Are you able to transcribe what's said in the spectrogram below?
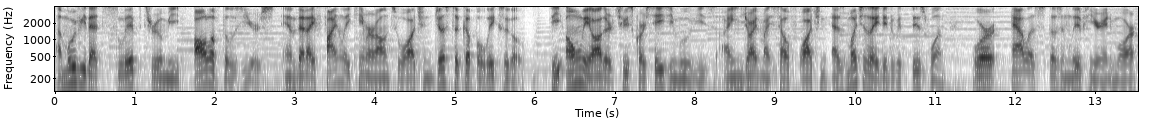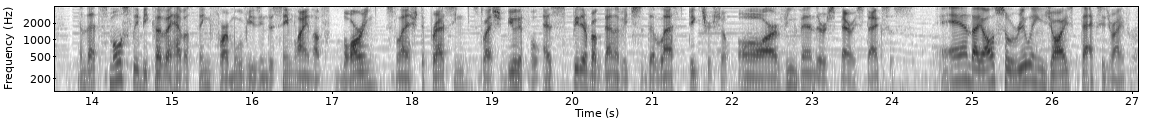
a movie that slipped through me all of those years and that I finally came around to watching just a couple weeks ago. The only other two Scorsese movies I enjoyed myself watching as much as I did with this one were Alice Doesn't Live Here Anymore, and that's mostly because I have a thing for movies in the same line of boring slash depressing slash beautiful as Peter Bogdanovich's The Last Picture Show or Wim Wenders' Paris, Texas. And I also really enjoyed Taxi Driver,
